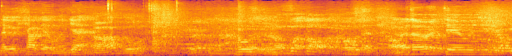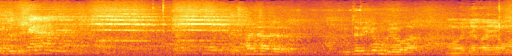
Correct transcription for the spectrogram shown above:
那个下载文件啊，给我。货到了，货再调。来，待会接回去。拆掉的，你这个用不用啊？我这个用啊。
